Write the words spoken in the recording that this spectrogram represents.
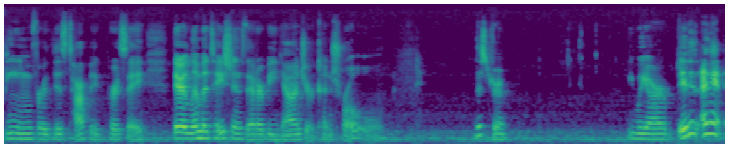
theme for this topic per se. There are limitations that are beyond your control. That's true. We are. It is. I mean,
